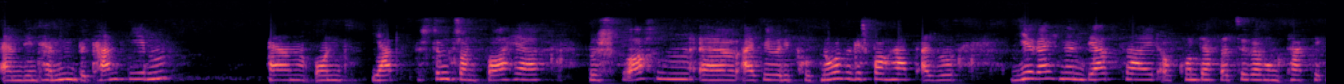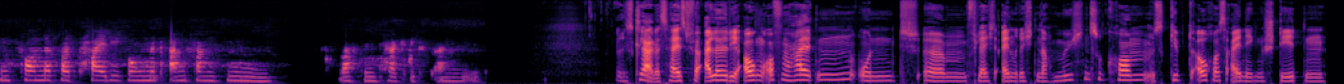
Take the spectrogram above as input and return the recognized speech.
ähm, den Termin bekannt geben. Ähm, und ihr habt es bestimmt schon vorher besprochen, äh, als ihr über die Prognose gesprochen habt. Also wir rechnen derzeit aufgrund der Verzögerungstaktiken von der Verteidigung mit Anfang Juni, was den Tag X angeht. Alles klar, das heißt für alle die Augen offen halten und ähm, vielleicht einrichten, nach München zu kommen. Es gibt auch aus einigen Städten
